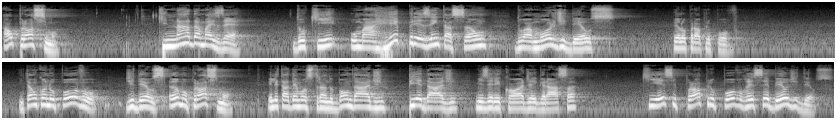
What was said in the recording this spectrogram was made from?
ao próximo, que nada mais é do que uma representação do amor de Deus pelo próprio povo. Então, quando o povo de Deus ama o próximo, ele está demonstrando bondade, piedade, misericórdia e graça que esse próprio povo recebeu de Deus.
